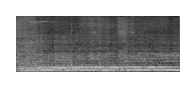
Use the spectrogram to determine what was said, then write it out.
Mm-hmm.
